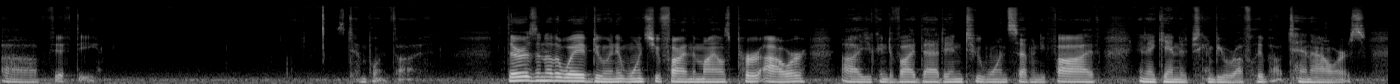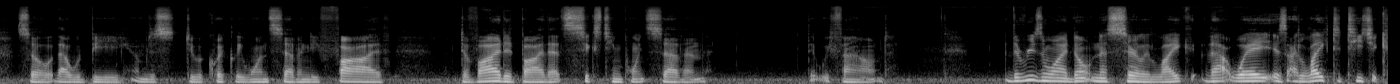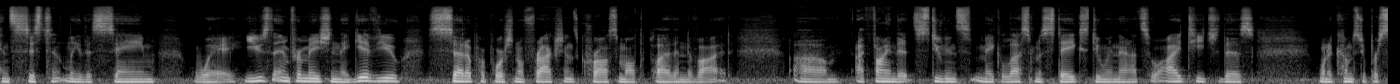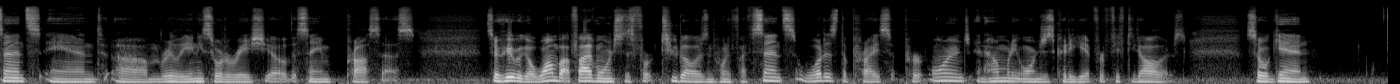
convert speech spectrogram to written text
uh, 50. It's 10.5. There is another way of doing it. Once you find the miles per hour, uh, you can divide that into 175. And again, it's going to be roughly about 10 hours. So that would be, I'm just do it quickly, 175 divided by that 16.7 that we found the reason why I don't necessarily like that way is I like to teach it consistently the same way. Use the information they give you, set up proportional fractions, cross multiply, then divide. Um, I find that students make less mistakes doing that, so I teach this when it comes to percents and um, really any sort of ratio, the same process. So here we go. Bought five oranges for $2.25. What is the price per orange and how many oranges could he get for $50? So again,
